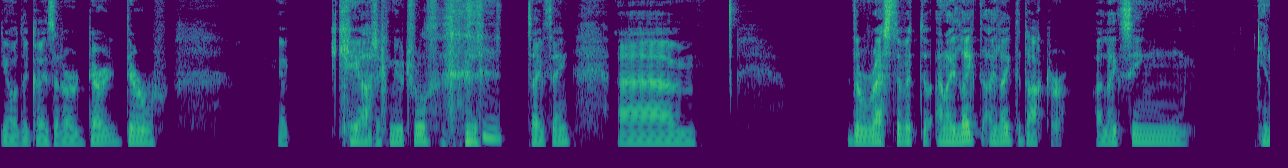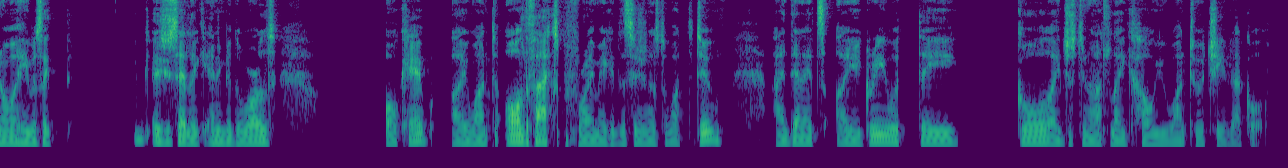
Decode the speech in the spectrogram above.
You know, the guys that are they're they're you know, chaotic neutral Mm. type thing. Um, the rest of it, and I liked I liked the Doctor. I liked seeing, you know, he was like, as you said, like enemy of the world. Okay, I want all the facts before I make a decision as to what to do, and then it's I agree with the goal. I just do not like how you want to achieve that goal.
